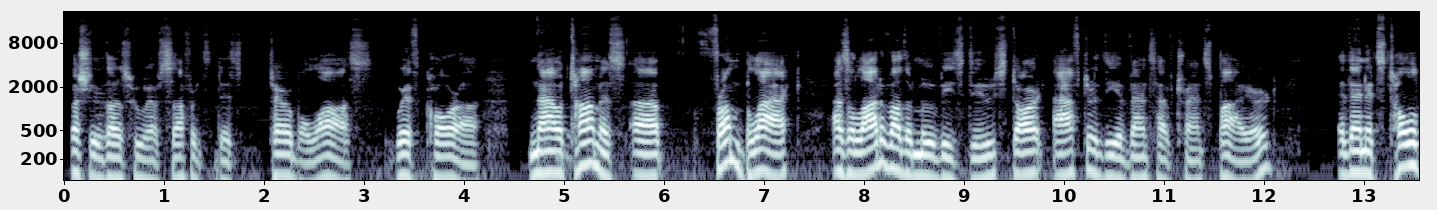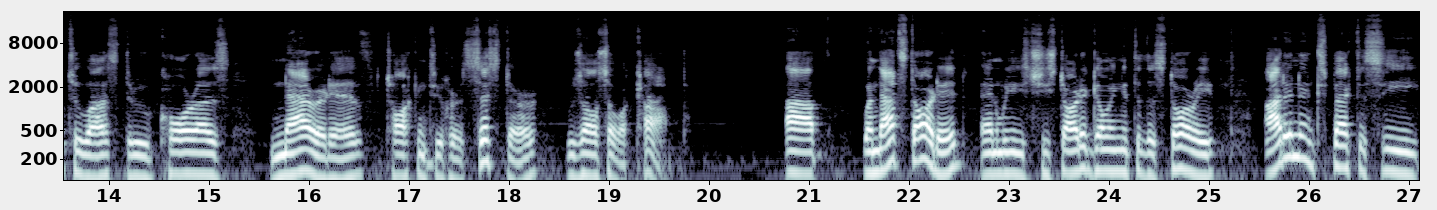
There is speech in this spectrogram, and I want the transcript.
especially those who have suffered this terrible loss with Cora. Now, Thomas, uh, from Black, as a lot of other movies do, start after the events have transpired, and then it's told to us through Cora's narrative talking to her sister, who's also a cop. Uh, when that started, and we she started going into the story, I didn't expect to see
